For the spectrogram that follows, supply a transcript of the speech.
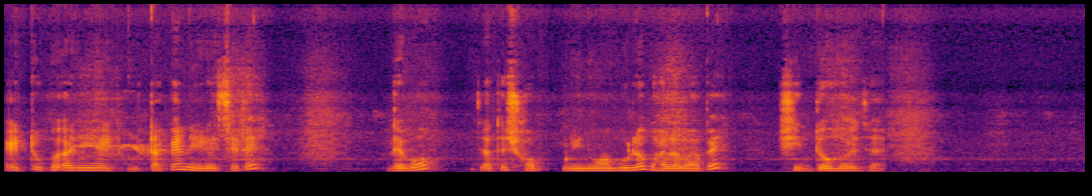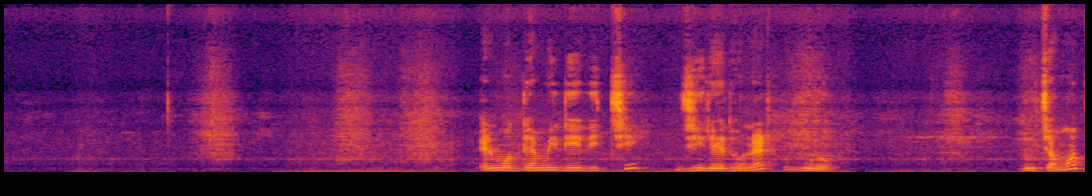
একটুখানি এটাকে নেড়ে চেড়ে দেবো যাতে সব নিনুয়াগুলো ভালোভাবে সিদ্ধ হয়ে যায়। এর মধ্যে আমি দিয়ে দিচ্ছি জিরে ধনের গুঁড়ো, দু চামচ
